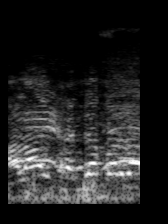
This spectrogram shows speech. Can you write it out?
खंड्या खंड्या पर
